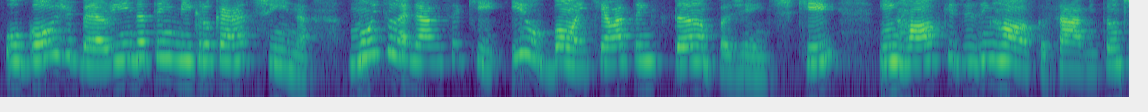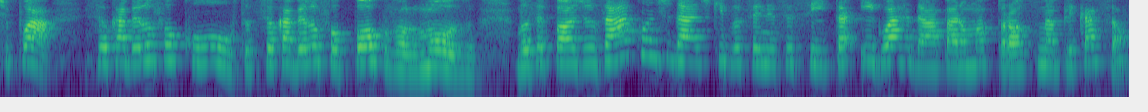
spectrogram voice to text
o goji-berry e ainda tem microceratina. Muito legal isso aqui. E o bom é que ela tem tampa, gente, que enrosca e desenrosca, sabe? Então, tipo, ah, se seu cabelo for curto, se seu cabelo for pouco volumoso, você pode usar a quantidade que você necessita e guardar para uma próxima aplicação.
